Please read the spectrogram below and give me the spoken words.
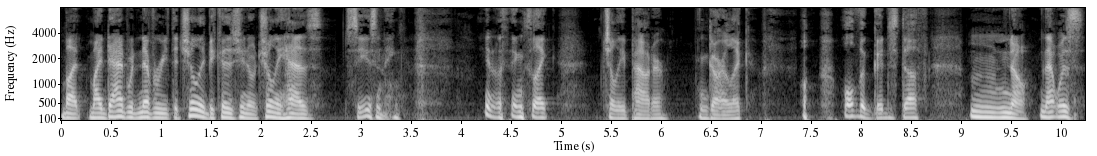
But my dad would never eat the chili because, you know, chili has seasoning. you know, things like chili powder and garlic, all the good stuff. Mm, no, that was,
